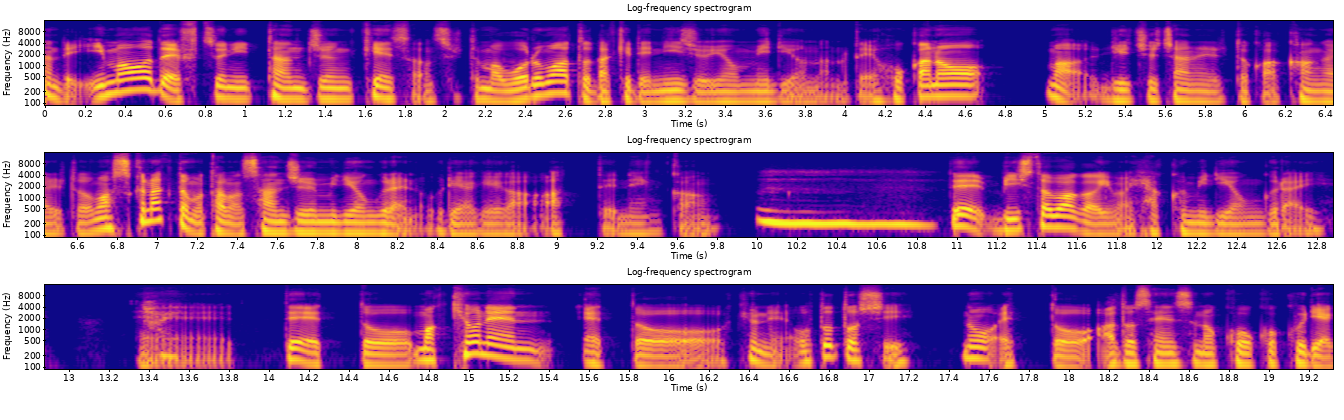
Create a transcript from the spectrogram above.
なんで今まで普通に単純計算すると、まあ、ウォルマートだけで24 million なので、他の、まあ、流通チャンネルとか考えると、まあ、少なくとも多分30 million ぐらいの売り上げがあって、年間。で、ビーストバーガー今100 million ぐらい。はい、えー、で、えっと、まあ、去年、えっと、去年、一昨年の、えっと、アドセンスの広告売上っ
